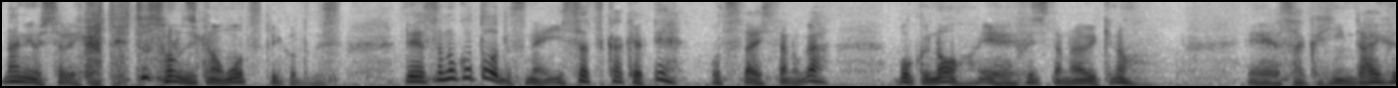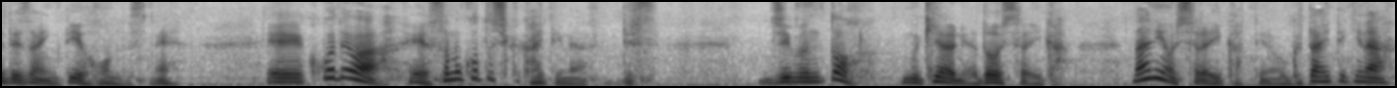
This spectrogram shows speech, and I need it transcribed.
何をしたらいいかというとその時間を持つということです。でそのことをですね一冊かけてお伝えしたのが僕の、えー、藤田直之の、えー、作品「ライフデザイン」という本ですね。えー、ここでは、えー、そのことしか書いていないです。自分と向き合うにはどうしたらいいか何をしたらいいかっていうのを具体的な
